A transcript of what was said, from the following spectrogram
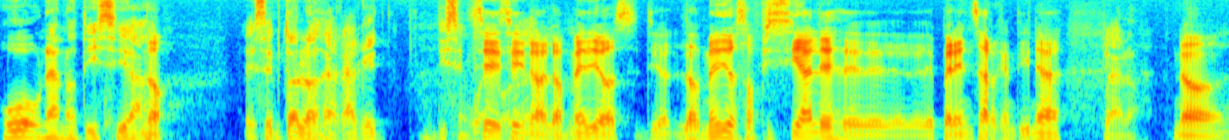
hubo una noticia. No. Excepto los de acá que dicen Sí, sí, no, los medios, los medios oficiales de, de- de- prensa argentina Claro. no,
